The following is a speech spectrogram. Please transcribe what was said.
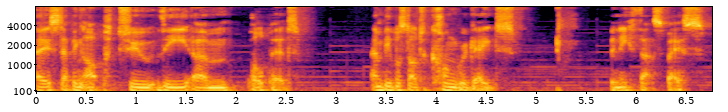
uh, is stepping up to the um, pulpit. And people start to congregate beneath that space.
